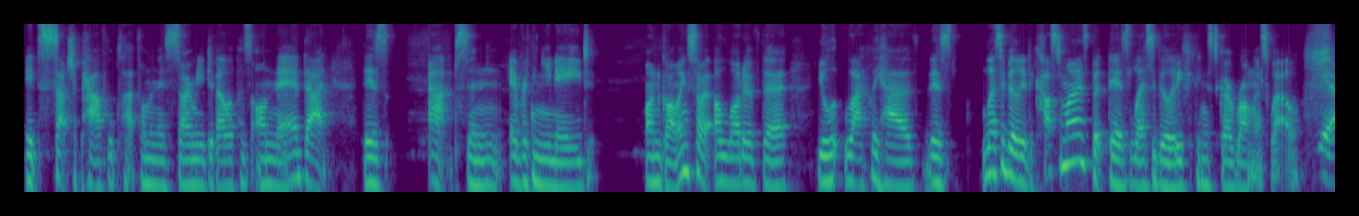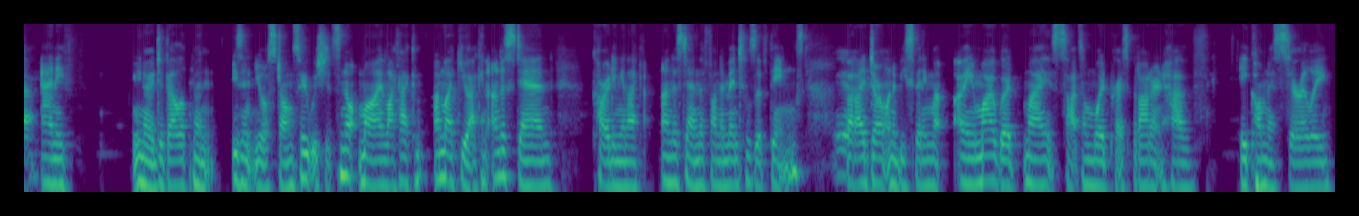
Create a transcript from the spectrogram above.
it's such a powerful platform and there's so many developers on there that there's apps and everything you need ongoing. So a lot of the you'll likely have there's less ability to customize, but there's less ability for things to go wrong as well. yeah, And if you know development isn't your strong suit, which it's not mine, like I can I'm like you, I can understand coding and I understand the fundamentals of things, yeah. but I don't want to be spending my I mean my word my site's on WordPress, but I don't have ecom necessarily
